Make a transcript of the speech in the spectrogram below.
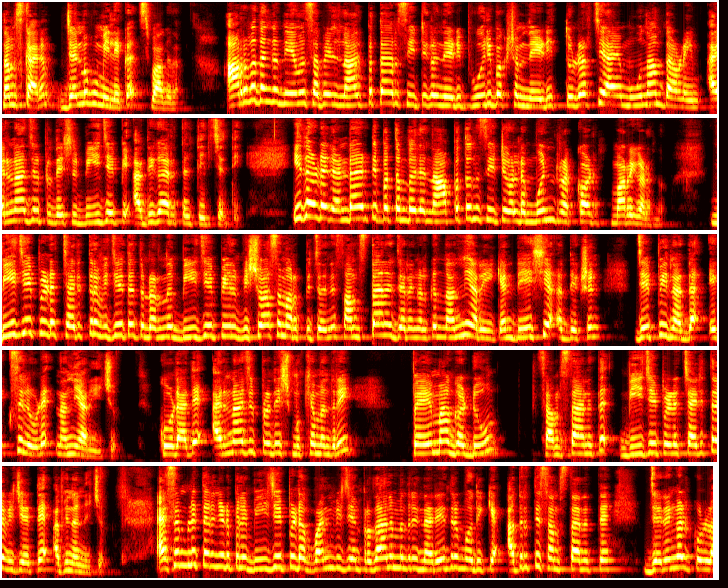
നമസ്കാരം. ജന്മഭൂമിയിലേക്ക് സ്വാഗതം. അറുപതംഗ നിയമസഭയിൽ നാൽപ്പത്തി ആറ് സീറ്റുകൾ നേടി ഭൂരിപക്ഷം നേടി തുടർച്ചയായ മൂന്നാം തവണയും അരുണാചൽ പ്രദേശിൽ ബി ജെ പി അധികാരത്തിൽ തിരിച്ചെത്തി. ഇതോടെ രണ്ടായിരത്തി പത്തൊമ്പതിലെ നാൽപ്പത്തൊന്ന് സീറ്റുകളുടെ മുൻ റെക്കോർഡ് മറികടന്നു. ബി ജെ പിയുടെ ചരിത്ര വിജയത്തെ തുടർന്ന് ബി ജെ പിയിൽ വിശ്വാസമർപ്പിച്ചതിന് സംസ്ഥാന ജനങ്ങൾക്ക് നന്ദി അറിയിക്കാൻ ദേശീയ അധ്യക്ഷൻ ജെ പി നദ്ദ എക്സിലൂടെ നന്ദി അറിയിച്ചു. കൂടാതെ അരുണാചൽ പ്രദേശ് മുഖ്യമന്ത്രി പേമ ഗഡുവും സംസ്ഥാനത്ത് ബി ജെ പിയുടെ ചരിത്ര വിജയത്തെ അഭിനന്ദിച്ചു. അസംബ്ലി തെരഞ്ഞെടുപ്പിലെ ബി ജെ പിയുടെ വൻ വിജയം പ്രധാനമന്ത്രി നരേന്ദ്രമോദിക്ക് അതിർത്തി സംസ്ഥാനത്തെ ജനങ്ങൾക്കുള്ള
